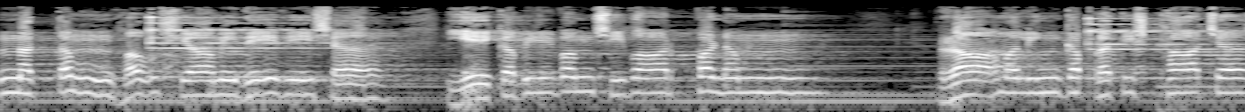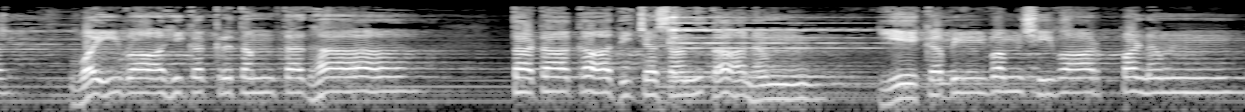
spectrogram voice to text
नक्तम् हौष्यामि देवेश एकबिल्वम् शिवार्पणम्। रामलिङ्गप्रतिष्ठा च वैवाहिककृतम् तथा। तटाकादि च सन्तानम्। एकबिल्वम् शिवार्पणम्।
